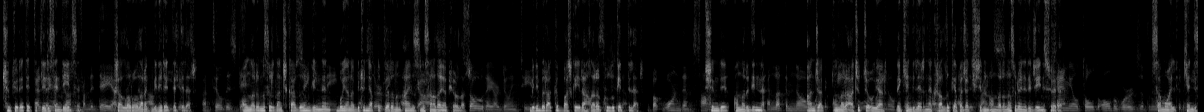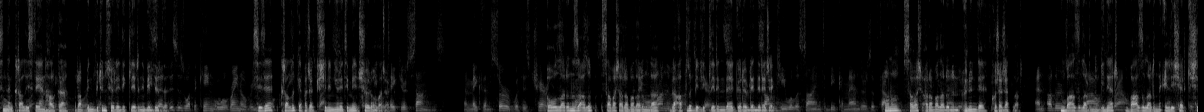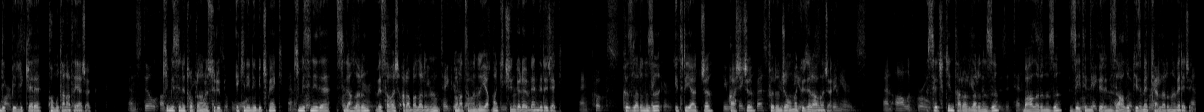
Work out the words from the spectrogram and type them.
Çünkü reddettikleri sen değilsin. Kralları olarak beni reddettiler. Onları Mısır'dan çıkardığım günden bu yana bütün yaptıklarının aynısını sana da yapıyorlar. Beni bırakıp başka ilahlara kulluk ettiler. Şimdi onları dinle. Ancak onları açıkça uyar ve kendilerine krallık yapacak kişinin onları nasıl yöneteceğini söyle. Samuel kendisinden kral isteyen halka Rabbin bütün söylediklerini bildirdi. Size krallık yapacak kişinin yönetimi şöyle olacak. Oğullarınızı alıp savaş arabalarında ve atlı birliklerinde görevlendirecek. Onu savaş arabalarının önünde koşacaklar. Bazılarını biner, bazılarını ellişer kişilik birliklere komutan atayacak. Kimisini toprağını sürüp ekinini biçmek, kimisini de silahların ve savaş arabalarının donatımını yapmak için görevlendirecek. Kızlarınızı itriyatçı, aşçı, fırıncı olmak üzere alacak. Seçkin tararlarınızı, bağlarınızı, zeytinliklerinizi alıp hizmetkarlarına verecek.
